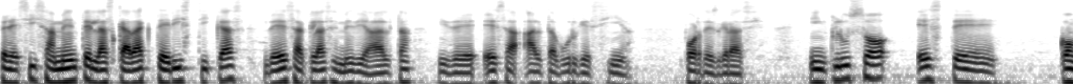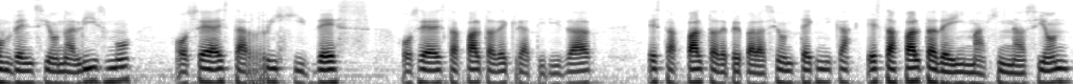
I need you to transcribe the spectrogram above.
precisamente las características de esa clase media alta y de esa alta burguesía, por desgracia. Incluso este convencionalismo, o sea, esta rigidez, o sea, esta falta de creatividad, esta falta de preparación técnica, esta falta de imaginación,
